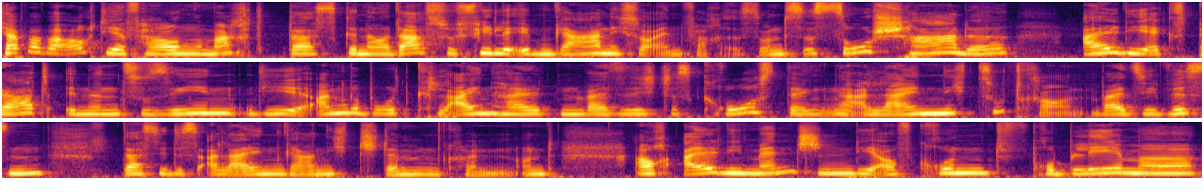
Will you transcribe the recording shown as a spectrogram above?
Ich habe aber auch die Erfahrung gemacht, dass genau das für viele eben gar nicht so einfach ist. Und es ist so schade, all die ExpertInnen zu sehen, die ihr Angebot klein halten, weil sie sich das Großdenken allein nicht zutrauen, weil sie wissen, dass sie das allein gar nicht stemmen können. Und auch all die Menschen, die aufgrund Probleme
